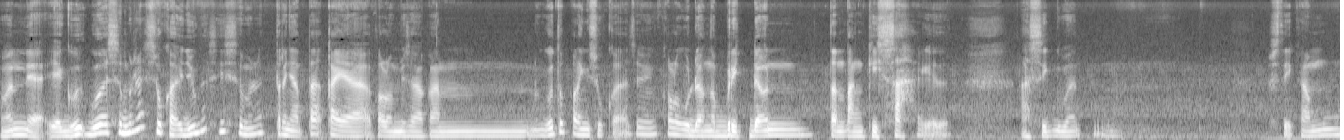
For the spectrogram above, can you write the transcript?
cuman ya ya gue gue sebenarnya suka juga sih sebenarnya. Ternyata kayak kalau misalkan gue tuh paling suka sih kalau udah nge-breakdown tentang kisah gitu. Asik banget. Pasti kamu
